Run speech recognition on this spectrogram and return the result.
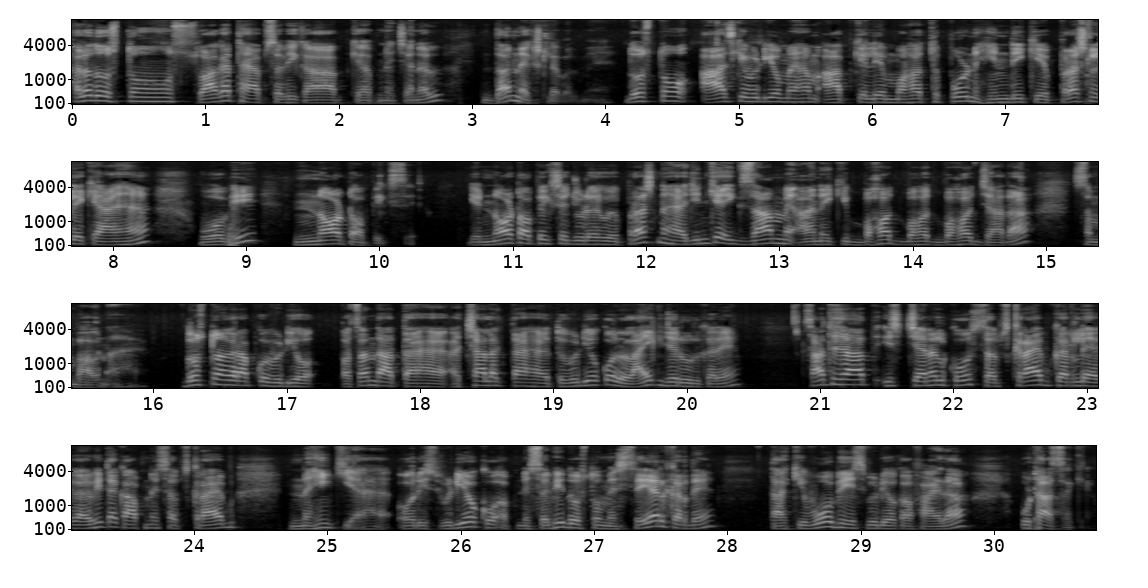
Hello दोस्तों, स्वागत है आप सभी का आपके अपने चैनल द नेक्स्ट लेवल में। दोस्तों, आज के वीडियो में हम आपके लिए महत्वपूर्ण हिंदी के प्रश्न लेके आए हैं, वो भी नौ टॉपिक से। ये नौ टॉपिक से जुड़े हुए प्रश्न हैं, जिनके एग्ज़ाम में आने की बहुत बहुत बहुत ज़्यादा संभावना है। दोस्तों, अगर आपको वीडियो पसंद आता है अच्छा लगता है तो वीडियो को लाइक ज़रूर करें। साथ ही साथ, इस चैनल को सब्सक्राइब कर ले, अगर अभी तक आपने सब्सक्राइब नहीं किया है, और इस वीडियो को अपने सभी दोस्तों में शेयर कर दें ताकि वो भी इस वीडियो का फ़ायदा उठा सके।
